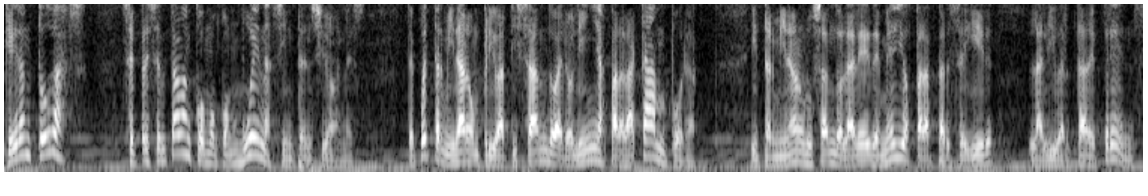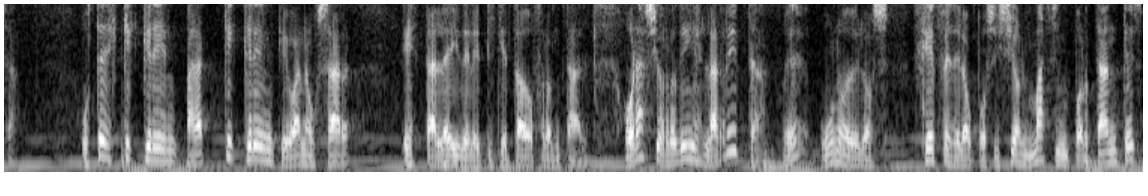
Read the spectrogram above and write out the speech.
que eran todas, se presentaban como con buenas intenciones. Después terminaron privatizando aerolíneas para la cámpora y terminaron usando la ley de medios para perseguir la libertad de prensa. ¿Ustedes qué creen, para qué creen que van a usar esta ley del etiquetado frontal? Horacio Rodríguez Larreta, ¿eh? uno de los jefes de la oposición más importantes,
